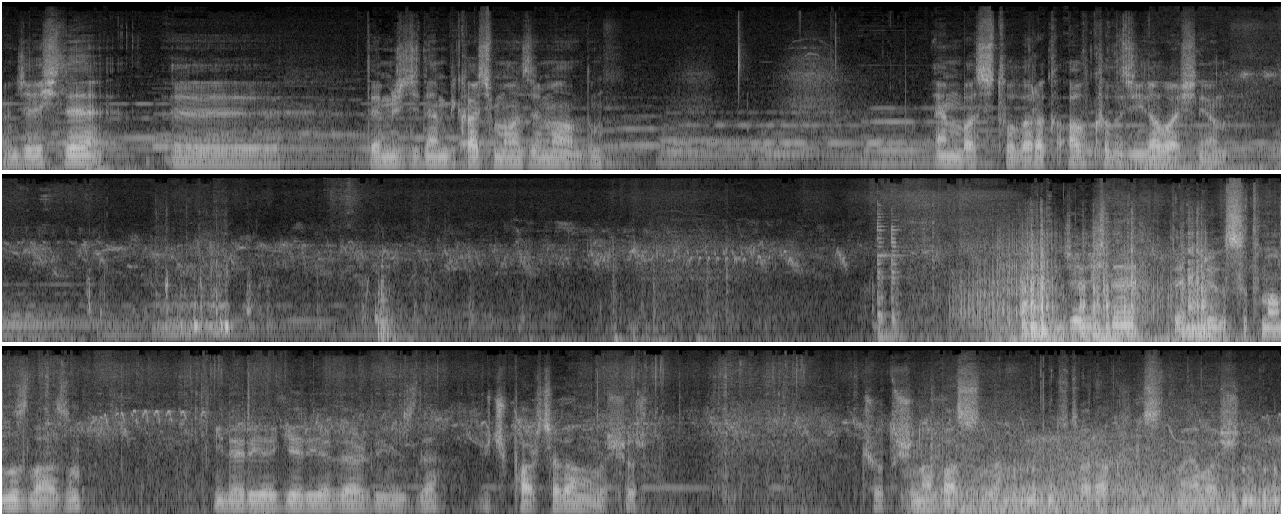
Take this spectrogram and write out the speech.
Öncelikle e, demirciden birkaç malzeme aldım. En basit olarak av kılıcıyla başlayalım. Öncelikle demiri ısıtmamız lazım. İleriye geriye verdiğimizde 3 parçadan oluşur. Q tuşuna basılı tutarak ısıtmaya başlıyorum.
